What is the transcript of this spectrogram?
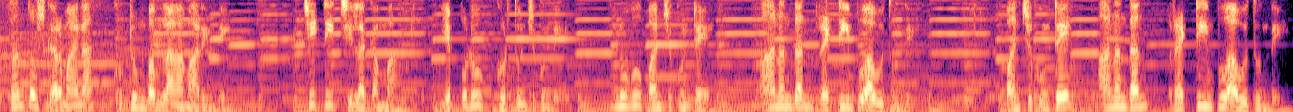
సంతోషకరమైన కుటుంబంలా మారింది. చిట్టి చిల్లకమ్మ ఎప్పుడూ గుర్తుంచుకుంది. నువ్వు పంచుకుంటే ఆనందం రెట్టింపు అవుతుంది. పంచుకుంటే ఆనందం రెట్టింపు అవుతుంది.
